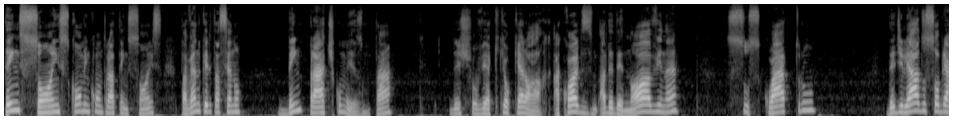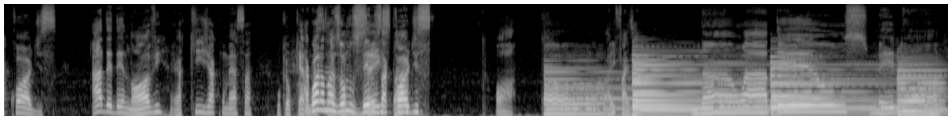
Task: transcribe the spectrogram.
tensões, como encontrar tensões. Tá vendo que ele está sendo bem prático mesmo, tá? Deixa eu ver aqui que eu quero, ó, acordes ADD 9, né? SUS 4, dedilhados sobre acordes ADD 9. Aqui já começa o que eu quero Agora nós vamos vocês, ver os tá? acordes. Ó. Oh, aí faz. Não há Deus melhor.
